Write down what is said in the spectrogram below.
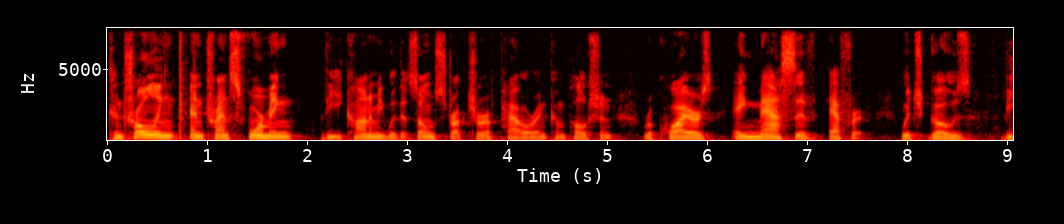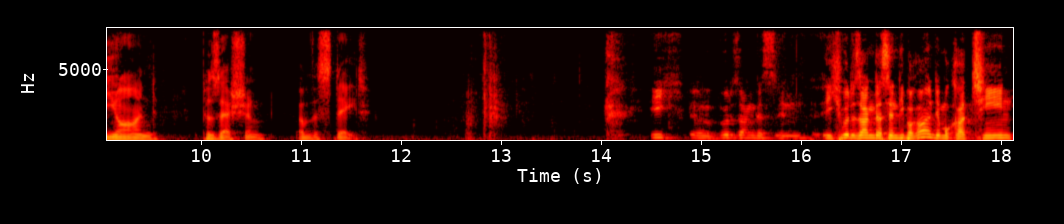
controlling and transforming the economy with its own structure of power and compulsion requires a massive effort which goes beyond possession of the state. Ich, äh, würde sagen, dass in, ich würde sagen, dass in liberalen Demokratien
